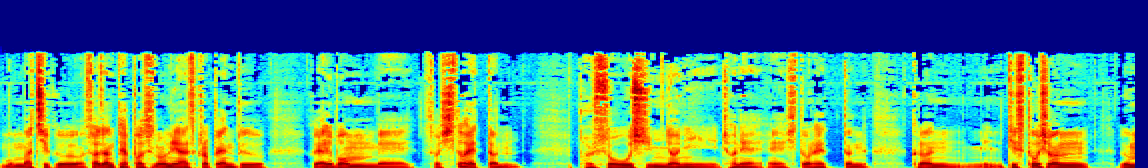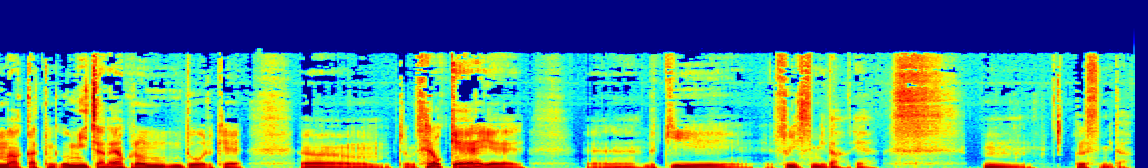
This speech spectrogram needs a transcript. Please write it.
뭐 마치 그 Sergeant Pepper's Lonely Hearts Club Band 그 앨범에서 시도했던 벌써 50년이 전에 예, 시도를 했던 그런 디스토션 음악 같은 음이 있잖아요. 그런 음도 이렇게 어 좀 새롭게 예 에, 느낄 수 있습니다. 예. 음, 그렇습니다.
